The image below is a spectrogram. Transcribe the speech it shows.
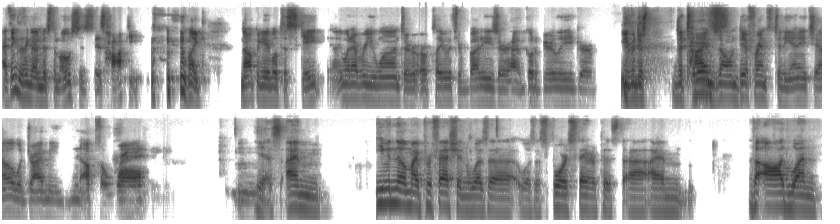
I think the thing I miss the most is is hockey. like not being able to skate whenever you want or, or play with your buddies or have, go to beer league or even just the time is- zone difference to the NHL would drive me up the wall. Mm. Yes, I'm. Even though my profession was a was a sports therapist, uh, I'm the odd one.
